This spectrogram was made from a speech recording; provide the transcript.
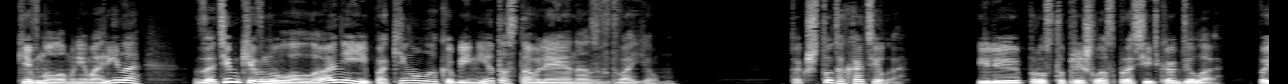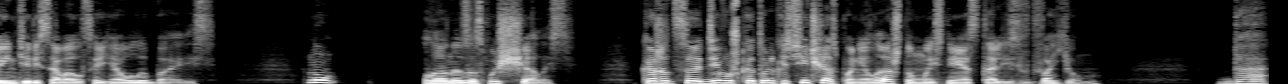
— кивнула мне Марина, затем кивнула Лане и покинула кабинет, оставляя нас вдвоем. «Так что ты хотела? Или просто пришла спросить, как дела?» — поинтересовался я, улыбаясь. «Ну...» — Лана засмущалась. Кажется, девушка только сейчас поняла, что мы с ней остались вдвоем. «Да,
